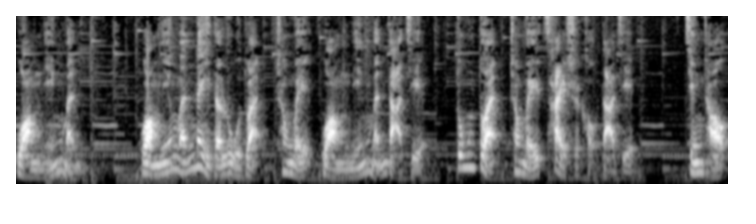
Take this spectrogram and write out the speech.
广宁门，广宁门内的路段称为广宁门大街，东段称为菜市口大街。清朝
